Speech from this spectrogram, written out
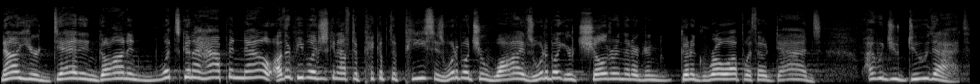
Now you're dead and gone, and what's going to happen now? Other people are just going to have to pick up the pieces. What about your wives? What about your children that are going to grow up without dads? Why would you do that?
